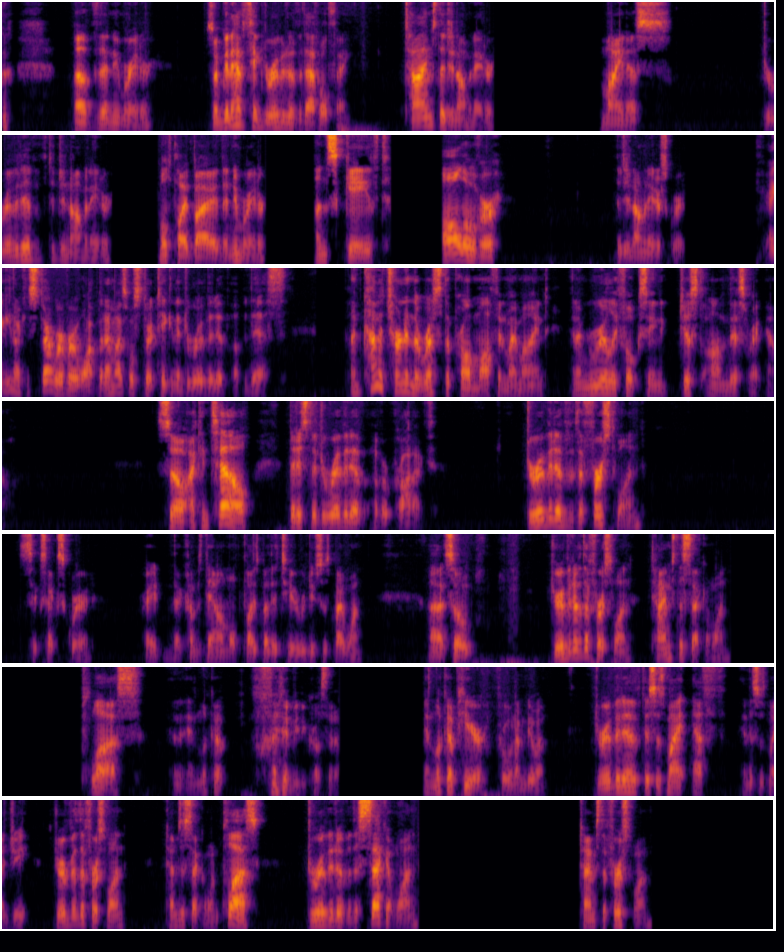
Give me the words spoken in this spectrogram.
of the numerator. So I'm going to have to take derivative of that whole thing times the denominator minus derivative of the denominator multiplied by the numerator unscathed all over the denominator squared. You know, I can start wherever I want, but I might as well start taking the derivative of this. I'm kind of turning the rest of the problem off in my mind, and I'm really focusing just on this right now. So I can tell that it's the derivative of a product. Derivative of the first one, 6x squared, right? That comes down, multiplies by the 2, reduces by 1. Uh, so derivative of the first one times the second one plus, and, and look up, I didn't mean to cross that out, and look up here for what I'm doing. Derivative, this is my f, and this is my g. Derivative of the first one times the second one plus derivative of the second one times the first one.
